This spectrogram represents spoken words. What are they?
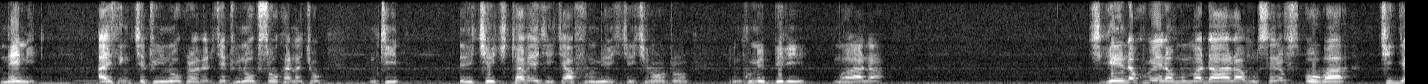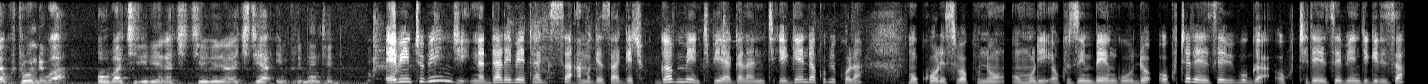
nemit i think kyetulina okulaba kyetulina okusooka nakyo nti ekyo ekitabo ekyo ekyafulumya ekirooto enkumi bbiri mwana kigenda kubeera mu madaala mu selfs oba kijja kutundibwa oba kiribeera kitya implemented. Ebintu bingi naddala ebyetagisa amagezi ag'ekiku gavumenti byeyagala nti egenda kubikola mu kwolesebwa kuno omuli okuzimba enguudo okutereeza ebibuga okutereeza ebyenjigiriza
